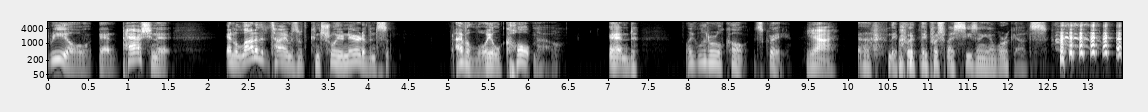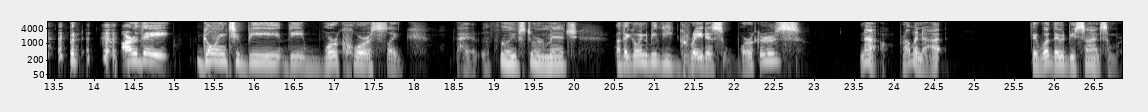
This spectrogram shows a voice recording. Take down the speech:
real and passionate. And a lot of the times with control your narrative, and I have a loyal cult now, and like literal cult. It's great. yeah. Uh, they put they push my seasoning and workouts. but are they going to be the workhorse like five star match? Are they going to be the greatest workers? No, probably not. They would, they would be signed somewhere.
